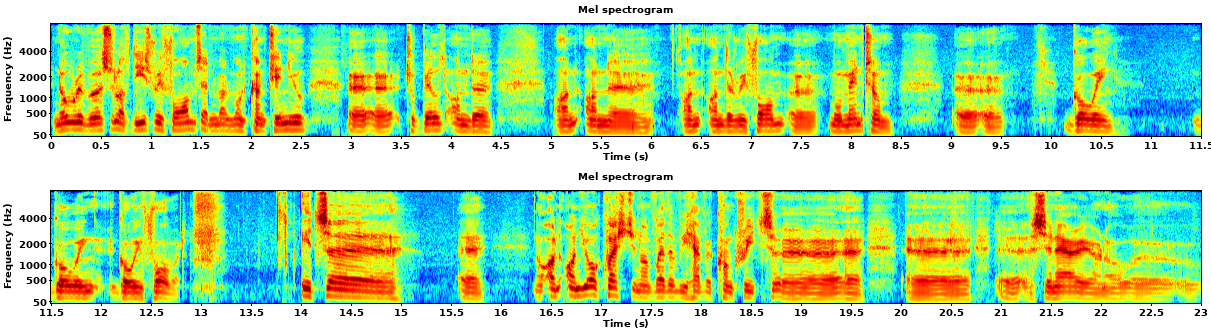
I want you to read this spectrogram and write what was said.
no reversal of these reforms, and one will continue to build on the on on on on the reform uh, momentum uh, uh, going going going forward. It's uh, uh, no, on, on your question of whether we have a concrete uh, scenario, no,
